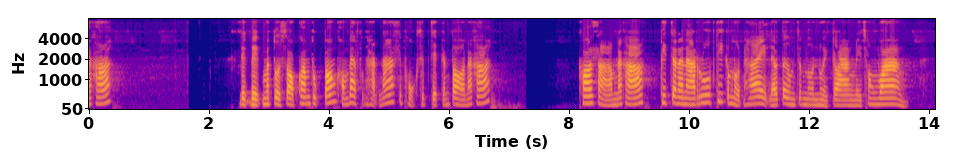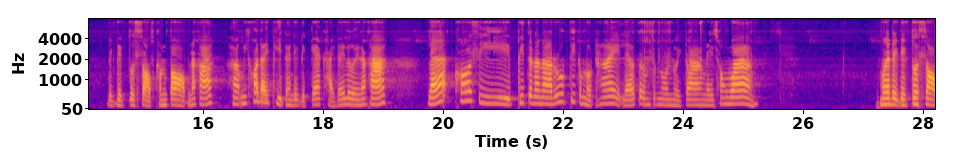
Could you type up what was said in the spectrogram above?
นะคะ เด็กๆ มาตรวจสอบความถูกต้องของแบบฝึกหัดหน้า 16-17 กันต่อนะคะ ข้อ 3 นะคะ พิจารณารูปที่กำหนดให้แล้วเติมจำนวนหน่วยกลางในช่องว่าง เด็กๆ ตรวจสอบคำตอบนะคะ หากมีข้อใดผิดเด็กๆ แก้ไขได้เลยนะคะ และข้อ 4 พิจารณารูปที่กำหนดให้แล้วเติมจำนวนหน่วยกลางในช่องว่าง เมื่อเด็กๆ ตรวจสอบ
